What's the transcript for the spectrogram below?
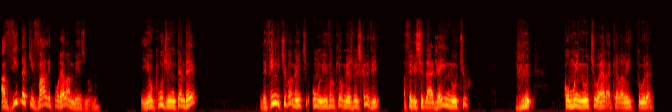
A vida que vale por ela mesma. Né? E eu pude entender definitivamente um livro que eu mesmo escrevi, A Felicidade é Inútil, como inútil era aquela leitura,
